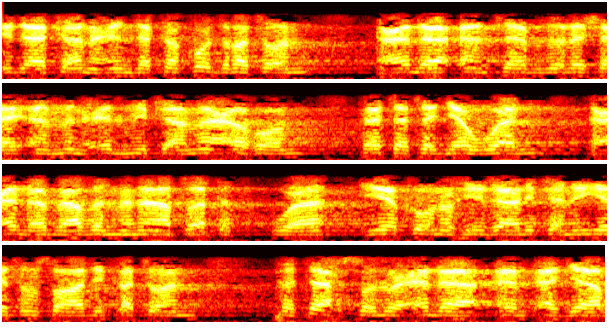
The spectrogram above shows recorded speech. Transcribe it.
إذا كان عندك قدرة على أن تبذل شيئا من علمك معهم فتتجول على بعض المناطق ويكون في ذلك نية صادقة فتحصل على الأجر.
